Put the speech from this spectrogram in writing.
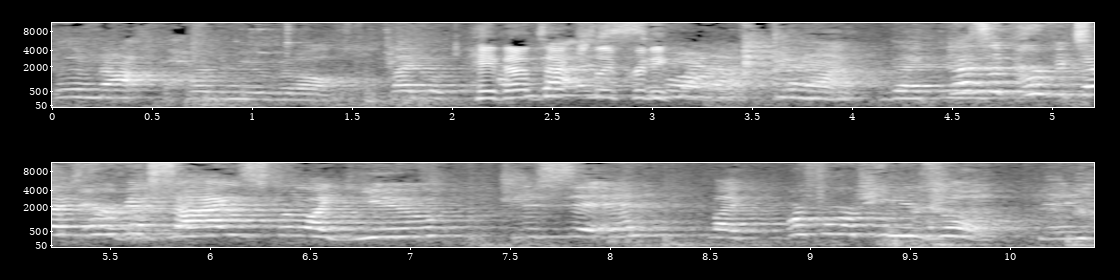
but they're not hard to move at all. Like, Hey, that's actually pretty smart. cool. Come on. That's the perfect, that's perfect size for like you just sit in. Like, we're 14 years old, man.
